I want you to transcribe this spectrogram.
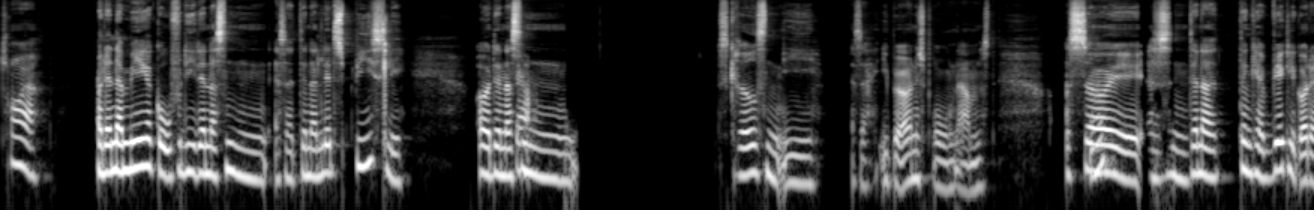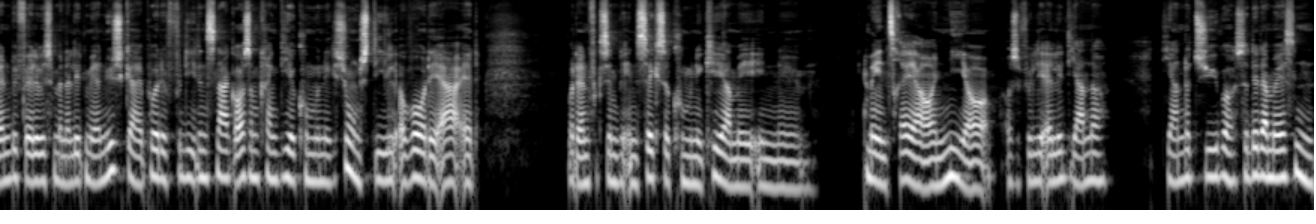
tror jeg. Og den er mega god, fordi den er sådan, altså den er let spiselig, og den er sådan ja. skrevet sådan i, altså i børnesprog nærmest. Og så, mm. øh, altså sådan, den, er, den kan jeg virkelig godt anbefale, hvis man er lidt mere nysgerrig på det, fordi den snakker også omkring de her kommunikationsstil, og hvor det er, at hvordan for eksempel en sekser kommunikerer med en, øh, med en træer og en nier, og selvfølgelig alle de andre, de andre typer. Så det der med sådan,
